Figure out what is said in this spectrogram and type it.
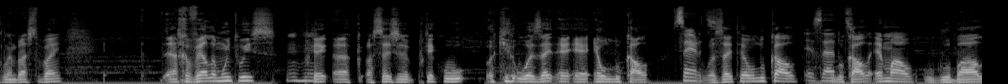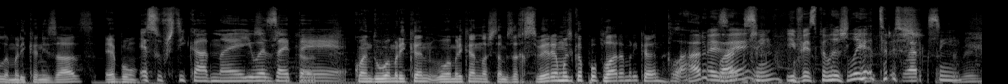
relembraste bem, revela muito isso. Uhum. Porque, eh, ou seja, porque é que o, aqui o azeite é, é- é o local. Certo. O azeite é o local. Exato. O local é mau. O global, americanizado, é bom. É sofisticado, não é? E o azeite é. Quando o americano, o americano nós estamos a receber é música popular americana. Claro, Pois claro é. que sim. E vê-se pelas letras. Claro que sim. Exatamente.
